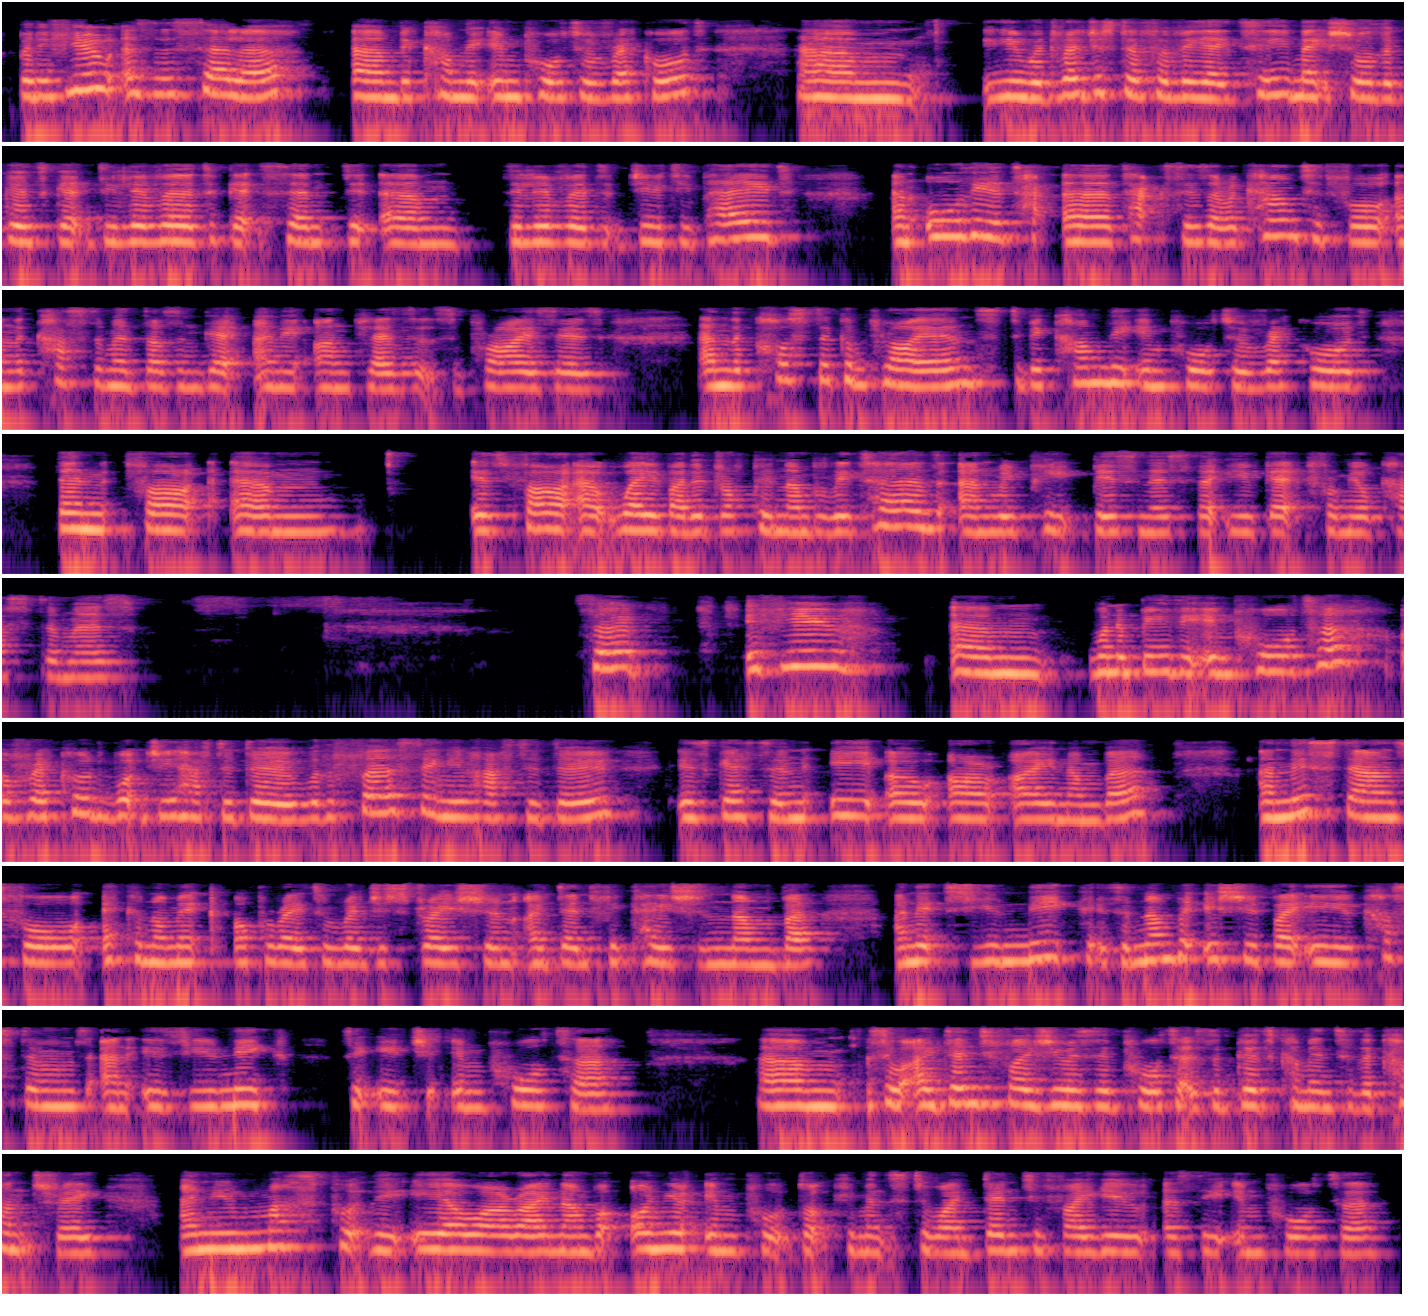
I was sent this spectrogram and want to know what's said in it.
But if you, as the seller, um, become the importer of record, um, you would register for VAT, make sure the goods get delivered, get sent, um, delivered, duty paid, and all the uh, taxes are accounted for, and the customer doesn't get any unpleasant surprises. And the cost of compliance to become the importer of record then far um, is far outweighed by the drop in number of returns and repeat business that you get from your customers. So if you um, want to be the importer of record, what do you have to do? Well, the first thing you have to do is get an EORI number, and this stands for Economic Operator Registration Identification Number, and it's unique. It's a number issued by EU Customs and is unique to each importer. Um, so it identifies you as the importer as the goods come into the country, and you must put the EORI number on your import documents to identify you as the importer.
